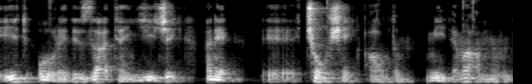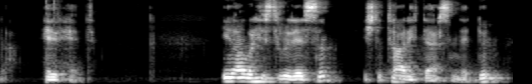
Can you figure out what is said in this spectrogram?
eat already. Zaten yiyecek. Hani e, çok şey aldım mideme anlamında. Have had. In our history lesson, işte tarih dersinde dün,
